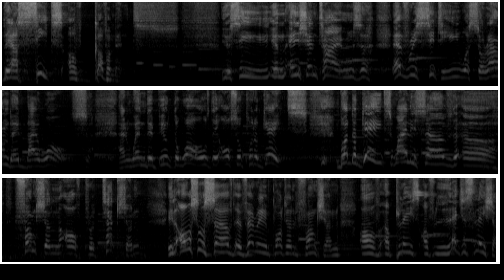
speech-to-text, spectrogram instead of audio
They are seats of government. You see, in ancient times, every city was surrounded by walls. And when they built the walls, they also put a gate. But the gates, while it served a function of protection, it also served a very important function of a place of legislation.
